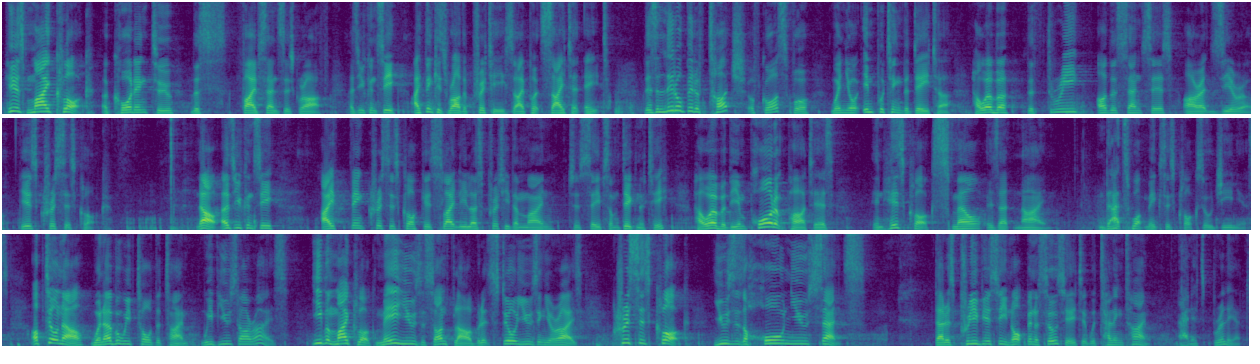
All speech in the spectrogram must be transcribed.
Here's my clock according to this five senses graph. As you can see, I think it's rather pretty, so I put sight at 8. There's a little bit of touch, of course, for when you're inputting the data. However, the three other senses are at 0. Here's Chris's clock. Now, as you can see, I think Chris's clock is slightly less pretty than mine to save some dignity. However, the important part is, in his clock, smell is at 9. And that's what makes his clock so genius. Up till now, whenever we've told the time, we've used our eyes. Even my clock may use a sunflower, but it's still using your eyes. Chris's clock uses a whole new sense that has previously not been associated with telling time, and it's brilliant.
